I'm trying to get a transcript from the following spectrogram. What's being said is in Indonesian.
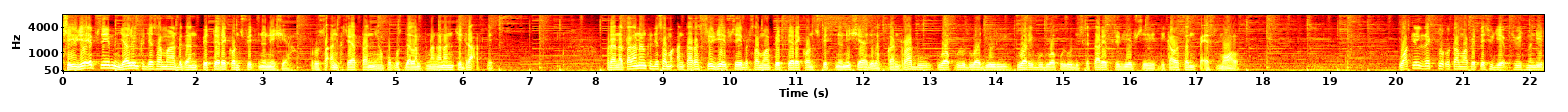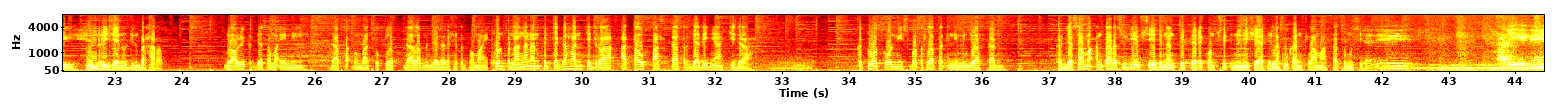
CUJFC menjalin kerjasama dengan PT Reconsfit Indonesia, perusahaan kesehatan yang fokus dalam penanganan cedera atlet. Penandatanganan kerjasama antara CUJFC bersama PT Reconsfit Indonesia dilakukan Rabu 22 Juli 2020 di Sekretariat CUJFC di kawasan PS Mall. Wakil Direktur Utama PT CUJFC Wisma Mandiri, Henry Jainuddin berharap melalui kerjasama ini dapat membantu klub dalam menjaga kesehatan pemain pun penanganan pencegahan cedera atau pasca terjadinya cedera. Ketua KONI Sumatera Selatan ini menjelaskan kerjasama antara SUJFC dengan PT Reconfit Indonesia dilakukan selama satu musim. Jadi hari ini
